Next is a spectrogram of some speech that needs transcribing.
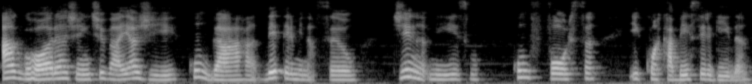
agora a gente vai agir com garra, determinação, dinamismo, com força e com a cabeça erguida,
